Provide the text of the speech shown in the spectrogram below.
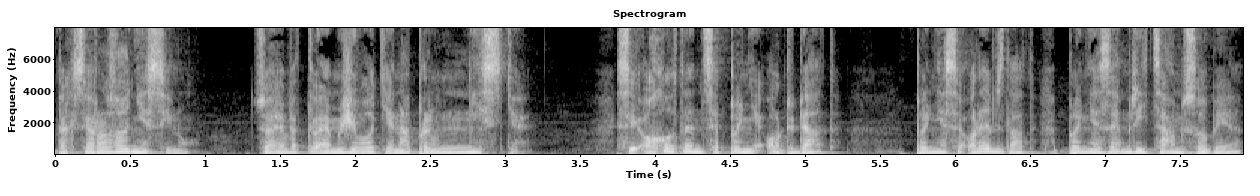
Tak se rozhodni, synu, co je ve tvém životě na prvním místě. Jsi ochoten se plně oddat plně se odevzdat, plně zemřít sám sobě,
